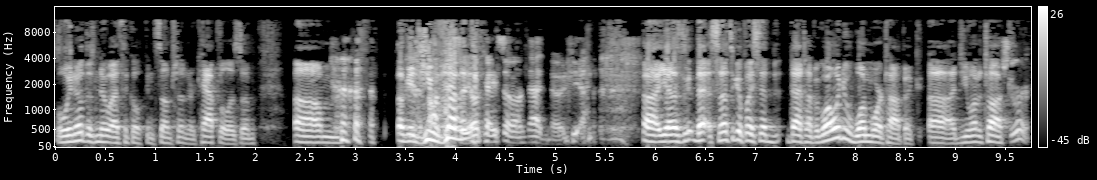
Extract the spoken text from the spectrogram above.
well we know there's no ethical consumption or capitalism. Um okay, do you want to, okay, so on that note, yeah. Uh yeah, that's, that, so that's a good place to that topic. Why don't we do one more topic? Uh do you want to talk Sure.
